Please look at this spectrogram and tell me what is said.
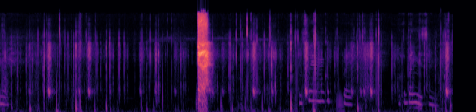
No. No co ja mogę powiedzieć? No chyba nic nie mogę powiedzieć.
